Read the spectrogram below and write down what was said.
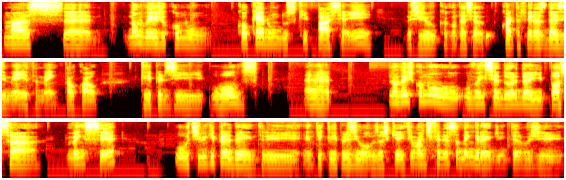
Mas é, não vejo como qualquer um dos que passe aí, nesse jogo que acontece quarta-feira às 10h30 também, tal qual Clippers e Wolves, é, não vejo como o vencedor daí possa vencer o time que perder entre, entre Clippers e Wolves. Acho que aí tem uma diferença bem grande em termos de,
